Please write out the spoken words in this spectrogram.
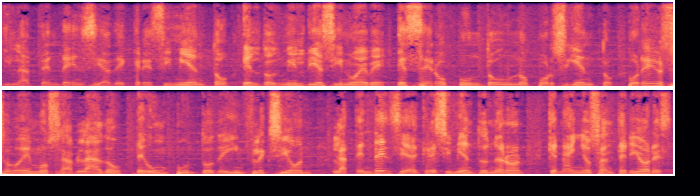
y la tendencia de crecimiento el 2019 es 0.1%. Por eso hemos hablado de un punto de inflexión. La tendencia de crecimiento es menor que en años anteriores.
